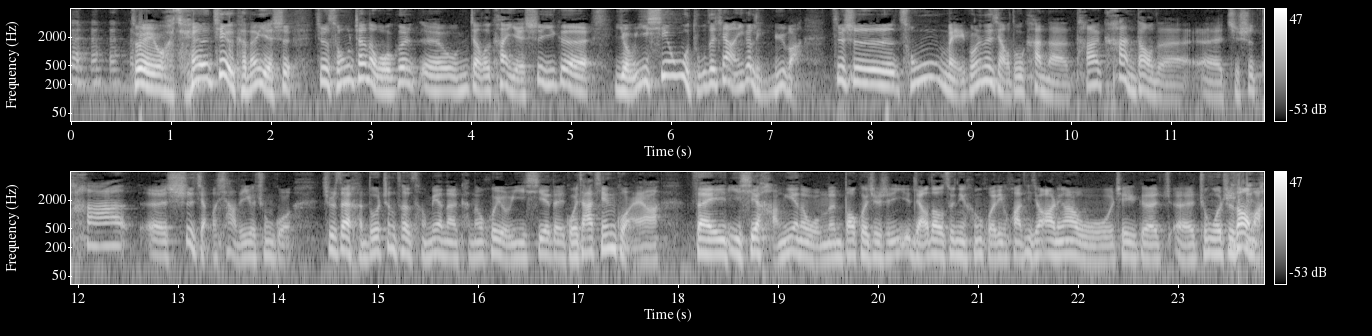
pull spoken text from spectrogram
对，我觉得这个可能也是，就是从真的我个人呃我们角度看，也是一个有一些误读的这样一个领域吧。就是从美国人的角度看呢，他看到的呃，只是他呃视角下的一个中国，就是在很多政策层面呢，可能会有一些的国家监管呀，在一些行业呢，我们包括就是聊到最近很火的一个话题，叫“二零二五”这个呃中国制造嘛，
